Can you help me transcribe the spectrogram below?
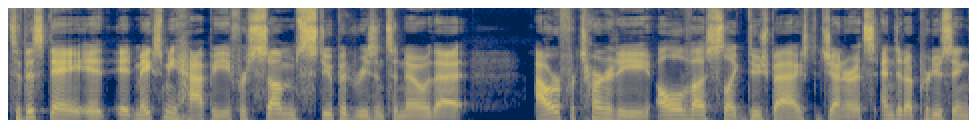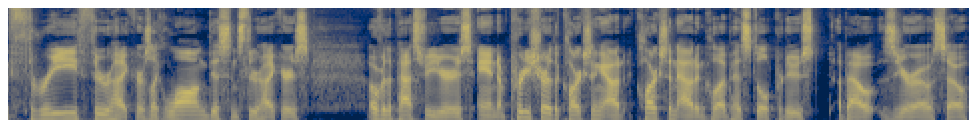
to this day, it it makes me happy for some stupid reason to know that our fraternity, all of us like douchebags, degenerates, ended up producing three through hikers, like long distance through hikers, over the past few years. And I'm pretty sure the Clarkson out Clarkson Outing Club has still produced about zero. So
